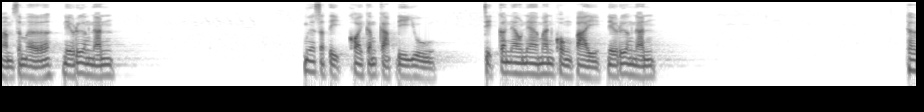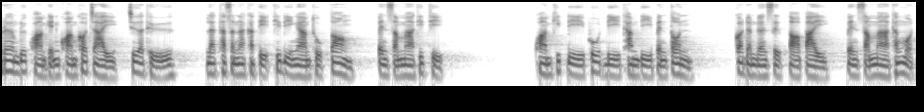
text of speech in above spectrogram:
ม่ำเสมอในเรื่องนั้น เมื่อสติคอยกำกับดีอยู่ จิตก็แน่วแน่มั่นคงไปในเรื่องนั้น ถ้าเริ่มด้วยความเห็นความเข้าใจ เชื่อถือ และทัศนคติที่ดีงามถูกต้องเป็นสัมมาทิฏฐิความคิดดีพูดดีทำดีเป็นต้น ก็ดำเนินสืบต่อไป เป็นสัมมาทั้งหมด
